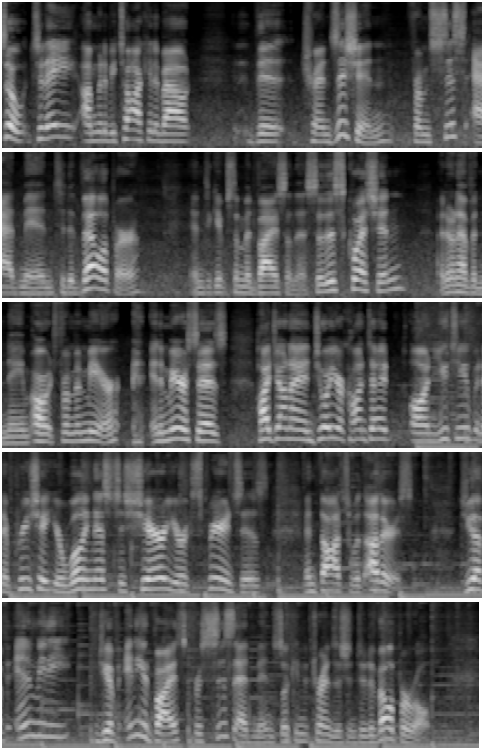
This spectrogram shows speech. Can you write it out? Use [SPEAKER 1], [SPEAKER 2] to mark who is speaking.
[SPEAKER 1] So today I'm going to be talking about the transition from sysadmin to developer and to give some advice on this. So this question, I don't have a name, oh, it's from Amir. And Amir says, Hi John, I enjoy your content on YouTube and appreciate your willingness to share your experiences and thoughts with others. Do you have any, do you have any advice for sysadmins looking to transition to developer role?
